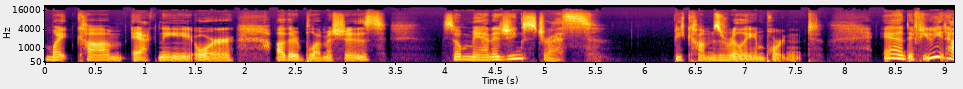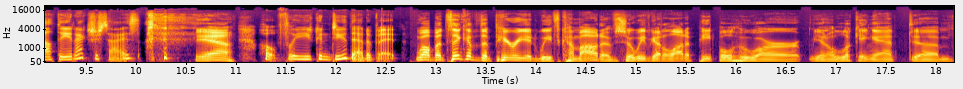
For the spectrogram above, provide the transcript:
might come acne or other blemishes. So, managing stress becomes really important. And if you eat healthy and exercise, Yeah. hopefully you can do that a bit. Well, but think of the period we've come out of. So we've got a lot of people who are, you know, looking at um,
